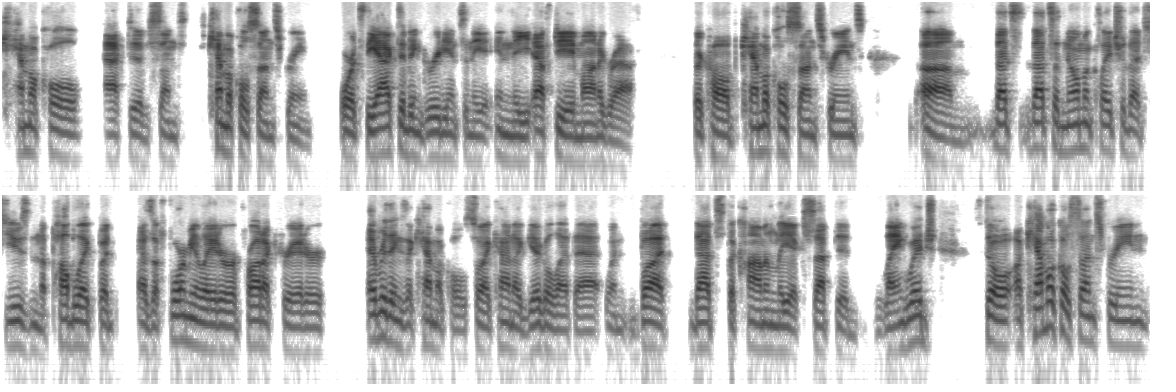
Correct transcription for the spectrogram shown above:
chemical active sun chemical sunscreen, or it's the active ingredients in the in the FDA monograph. They're called chemical sunscreens. Um, that's that's a nomenclature that's used in the public, but as a formulator or product creator, everything's a chemical. So I kind of giggle at that when, but that's the commonly accepted language. So a chemical sunscreen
